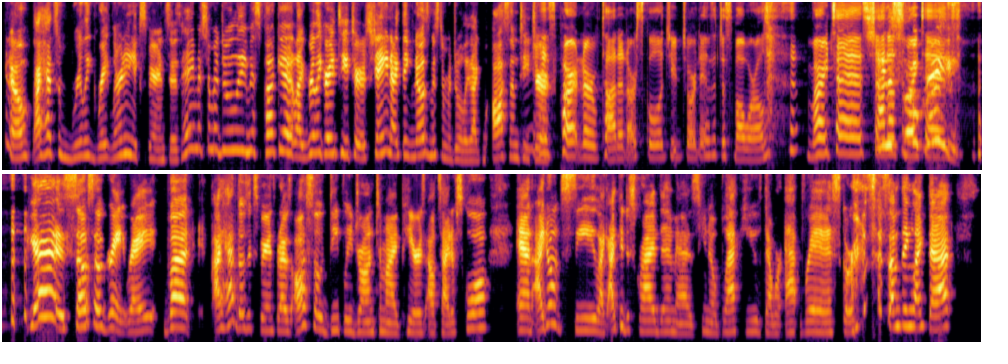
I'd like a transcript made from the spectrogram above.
you know, I had some really great learning experiences. Hey, Mr. Maduli, Miss Puckett, like really great teachers. Shane, I think, knows Mr. Maduli, like awesome teacher. His partner taught at our school, Jude Jordan. Such a small world. Martez, shout out to so Martez. yes, so, so great, right? But I had those experiences, but I was also deeply drawn to my peers outside of school. And I don't see like I could describe them as, you know, black youth that were at risk or something like that.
